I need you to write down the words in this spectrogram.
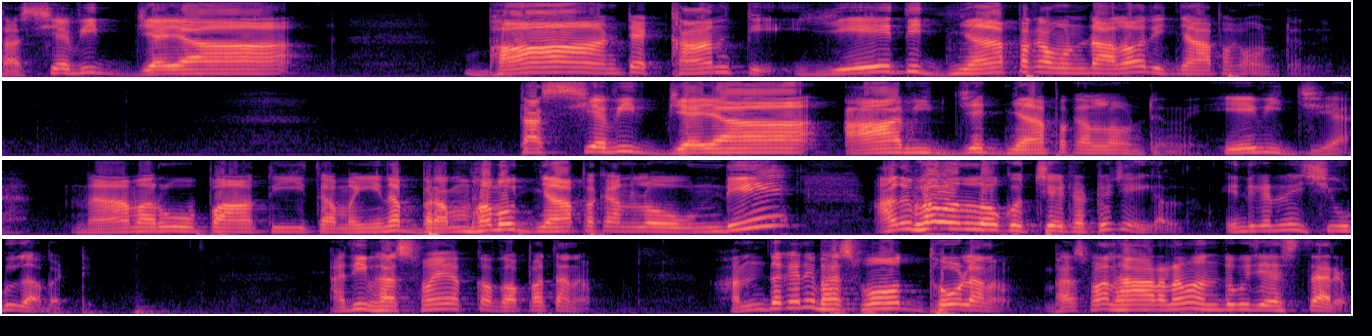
తస్య విద్యయా. భా అంటే కాంతి. ఏది జ్ఞాపకం ఉండాలో అది జ్ఞాపకం ఉంటుంది. తస్య విద్యయా. ఆ విద్య జ్ఞాపకంలో ఉంటుంది. ఏ విద్య? నామరూపాతీతమైన బ్రహ్మము జ్ఞాపకంలో ఉండి అనుభవంలోకి వచ్చేటట్టు చేయగలదు. ఎందుకంటే శివుడు కాబట్టి. అది భస్మ యొక్క గొప్పతనం. అందుకని భస్మోద్ధూళనం భస్మధారణం అందుకు చేస్తారు.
